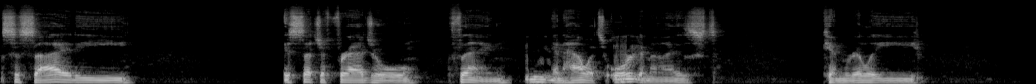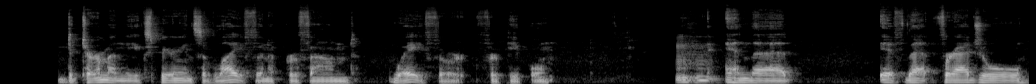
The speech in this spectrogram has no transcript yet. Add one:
society is such a fragile thing and how it's Mhm. organized can really determine the experience of life in a profound way for for people Mhm. and that if that fragile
